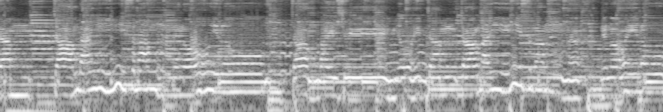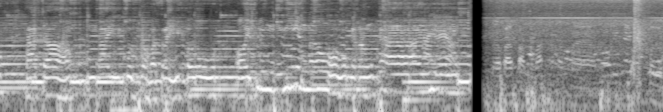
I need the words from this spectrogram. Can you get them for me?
จำจองใดสนังหนึ่งโอ้ยลูก trong bay xuyên ôi chăm trong ấy sâm nhưng ôi nâu ta trong bay cùng cho và say tô ôi lưng nghiêng nâu cái nông cay มาปาสัตวัดนะครับมาซ้อมปืน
